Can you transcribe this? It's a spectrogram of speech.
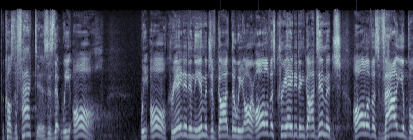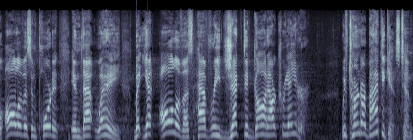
Because the fact is, is that we all, we all, created in the image of God though we are, all of us created in God's image, all of us valuable, all of us important in that way, but yet all of us have rejected God, our Creator. We've turned our back against Him.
